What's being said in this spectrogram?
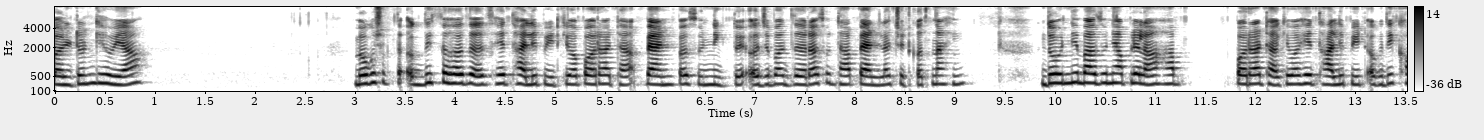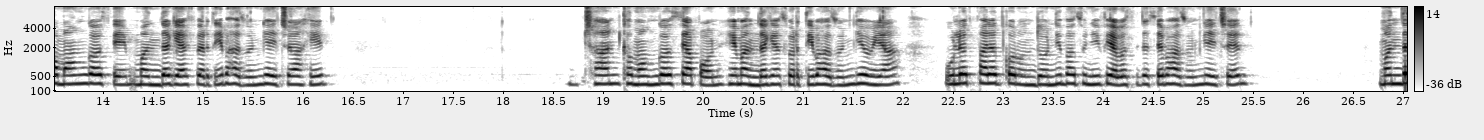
पलटून घेऊया. बघू शकता अगदी सहजच हे थालीपीठ किंवा पराठा पॅनपासून निघतो आहे अजिबात जरासुद्धा पॅनला चिटकत नाही. दोन्ही बाजूने आपल्याला हा पराठा किंवा हे थालीपीठ अगदी खमंग असे मंद गॅसवरती भाजून घ्यायचे आहेत छान खमंग असे आपण हे मंद गॅसवरती भाजून घेऊया. उलट पालट करून दोन्ही बाजूनी व्यवस्थित असे भाजून घ्यायचे. मंद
